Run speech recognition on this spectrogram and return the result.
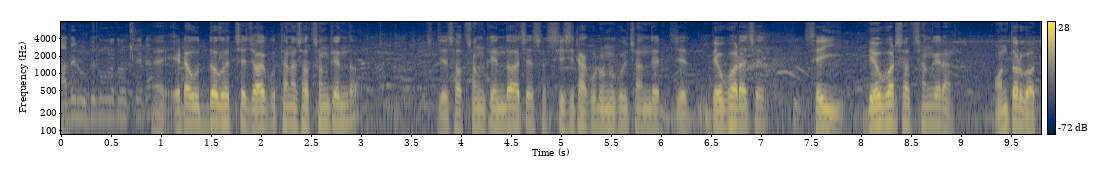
কাদের উদ্যোগ মূলত হচ্ছে এটা? হ্যাঁ, এটা উদ্যোগ হচ্ছে জয়পুর থানা সৎসং কেন্দ্র। যে সৎসঙ্গ কেন্দ্র আছে শ্রী ঠাকুর অনুকূল চন্দ্রের যে দেওঘর আছে সেই দেওঘর সৎসঙ্গের অন্তর্গত।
